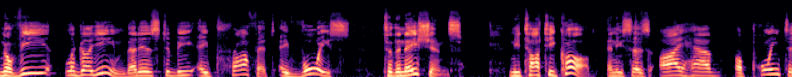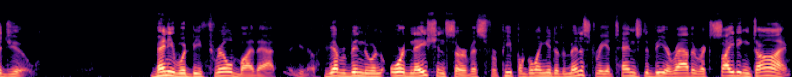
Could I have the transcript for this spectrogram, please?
Novi Lagayim, that is to be a prophet, a voice to the nations. Nitati Ka. And he says, I have appointed you. Many would be thrilled by that. You know, if you've ever been to an ordination service for people going into the ministry, it tends to be a rather exciting time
